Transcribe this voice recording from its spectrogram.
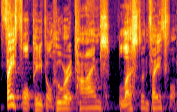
Faithful people who were at times less than faithful.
